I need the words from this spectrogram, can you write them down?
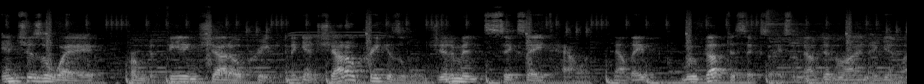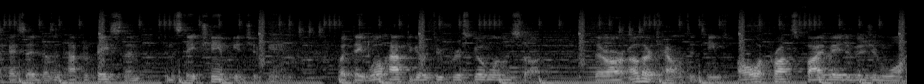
inches away from defeating Shadow Creek. And again, Shadow Creek is a legitimate 6A talent. Now they've moved up to 6A, so now Denton Ryan, again, like I said, doesn't have to face them in the state championship game. But they will have to go through Frisco Lone Star. There are other talented teams all across 5A Division 1.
